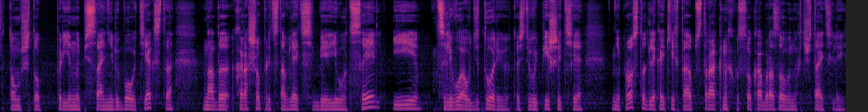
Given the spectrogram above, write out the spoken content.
о том, что при написании любого текста надо хорошо представлять себе его цель и целевую аудиторию. То есть вы пишете не просто для каких-то абстрактных высокообразованных читателей,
